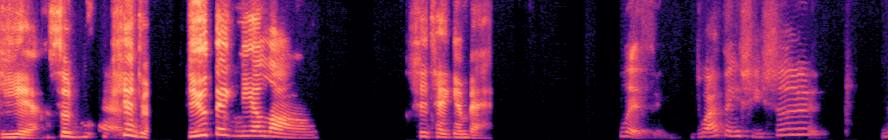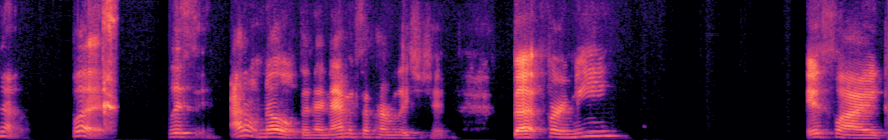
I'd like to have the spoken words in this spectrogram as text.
Yeah. So Kendra, do you think Nia Long should take him back? Listen, do I think she should? No, but listen, I don't know the dynamics of her relationship. But for me, it's like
